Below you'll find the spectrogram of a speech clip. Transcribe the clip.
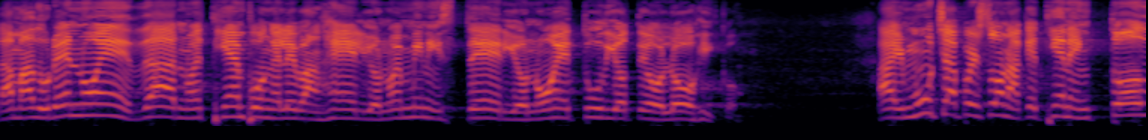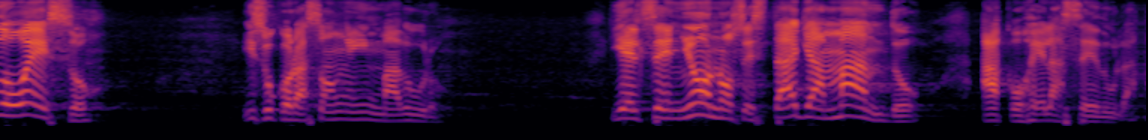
La madurez no es edad, no es tiempo en el Evangelio, no es ministerio, no es estudio teológico. Hay muchas personas que tienen todo eso y su corazón es inmaduro. Y el Señor nos está llamando a coger la cédula.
